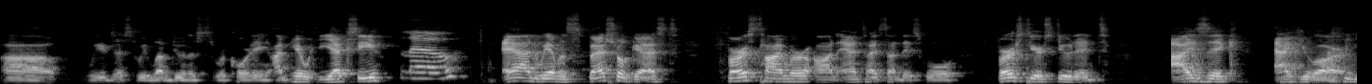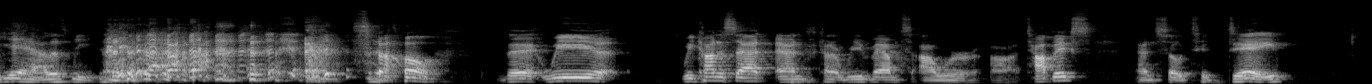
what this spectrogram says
Uh, we just we love doing this recording. I'm here with Yexi, Hello. and we have a special guest, first timer on Anti Sunday School, first year student, Isaac Aguilar. yeah, that's me. so the we we kind of sat and kind of revamped our uh, topics and so today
